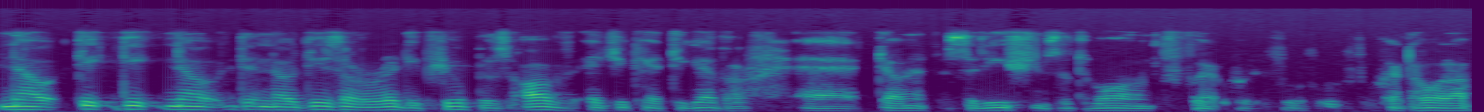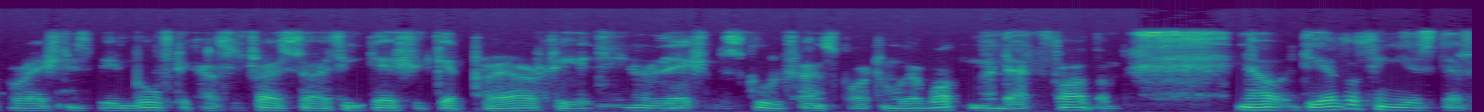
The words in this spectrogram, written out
Now, the, the, now, the, now, these are already pupils of Educate Together uh, down at the Salesians at the moment, where, where, the whole operation has been moved to Castletroy. So I think they should get priority in, in, relation to school transport, and we're working on that for them. Now, the other thing is that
